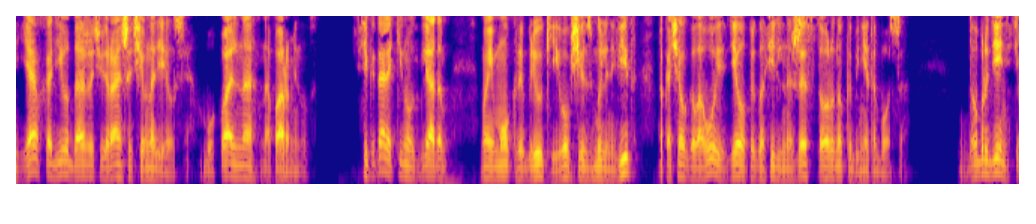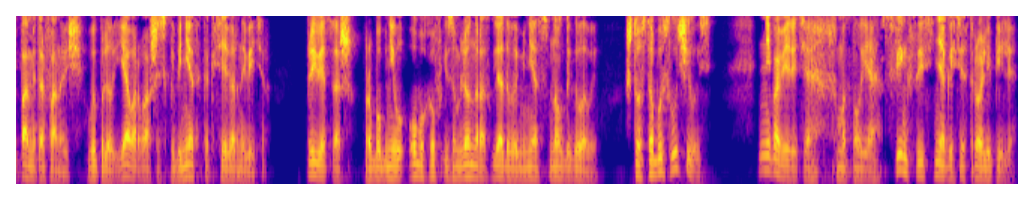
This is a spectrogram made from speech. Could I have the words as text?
я входил даже чуть раньше, чем надеялся. Буквально на пару минут. Секретарь окинул взглядом мои мокрые брюки и общий взмыленный вид, покачал головой и сделал пригласительный жест в сторону кабинета босса. «Добрый день, Степан Митрофанович», — выпалил я, ворвавшись в кабинет, как северный ветер. «Привет, Саш», — пробубнил Обухов, изумленно разглядывая меня с ног до головы. «Что с тобой случилось?» «Не поверите», — хмыкнул я. «Сфинксы из снега сестрой лепили».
